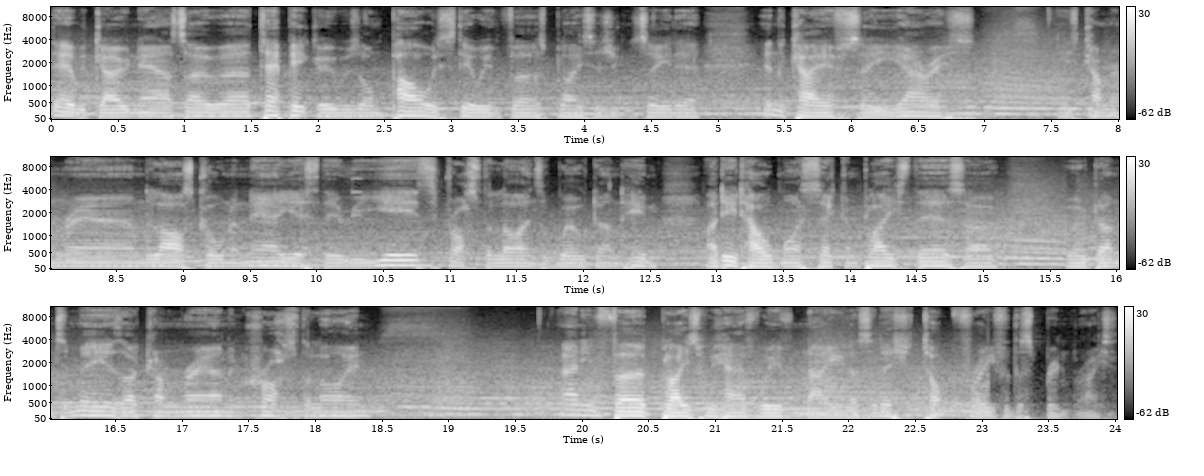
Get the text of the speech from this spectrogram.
There we go now. So uh, Tepic, who was on pole, is still in first place, as you can see there, in the KFC Yaris. He's coming around the last corner now. Yes, there he is. Crossed the lines and well done to him. I did hold my second place there, so well done to me as I come round and cross the line. And in third place we have with Naylor. So that's your top three for the sprint race.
